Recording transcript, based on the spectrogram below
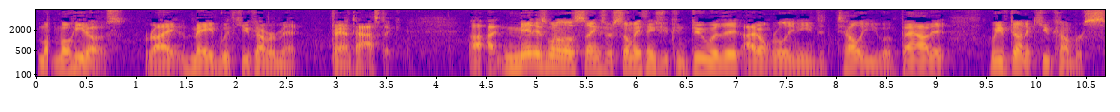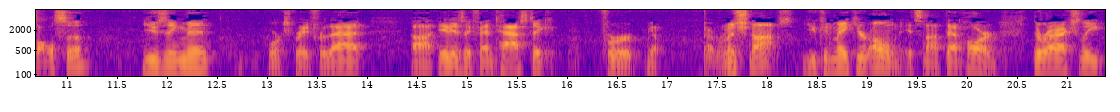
mo- mojitos, right? Made with cucumber mint, fantastic. Uh, mint is one of those things. There's so many things you can do with it. I don't really need to tell you about it. We've done a cucumber salsa using mint. Works great for that. Uh, it is a fantastic for you know peppermint schnapps. You can make your own. It's not that hard. There are actually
